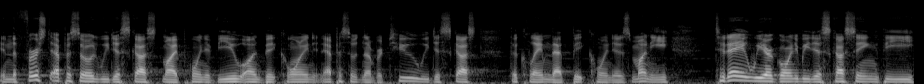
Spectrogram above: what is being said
In the first episode, we discussed my point of view on Bitcoin. In episode number two, we discussed the claim that Bitcoin is money. Today, we are going to be discussing the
